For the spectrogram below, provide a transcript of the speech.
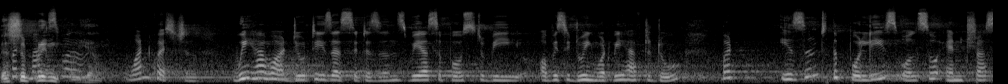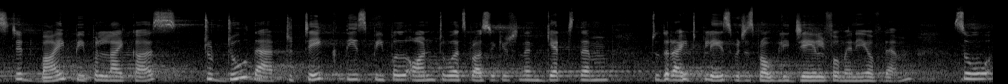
The but Supreme Court. Yeah. One question. We have our duties as citizens. We are supposed to be obviously doing what we have to do. But isn't the police also entrusted by people like us to do that, to take these people on towards prosecution and get them to the right place, which is probably jail for many of them. So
